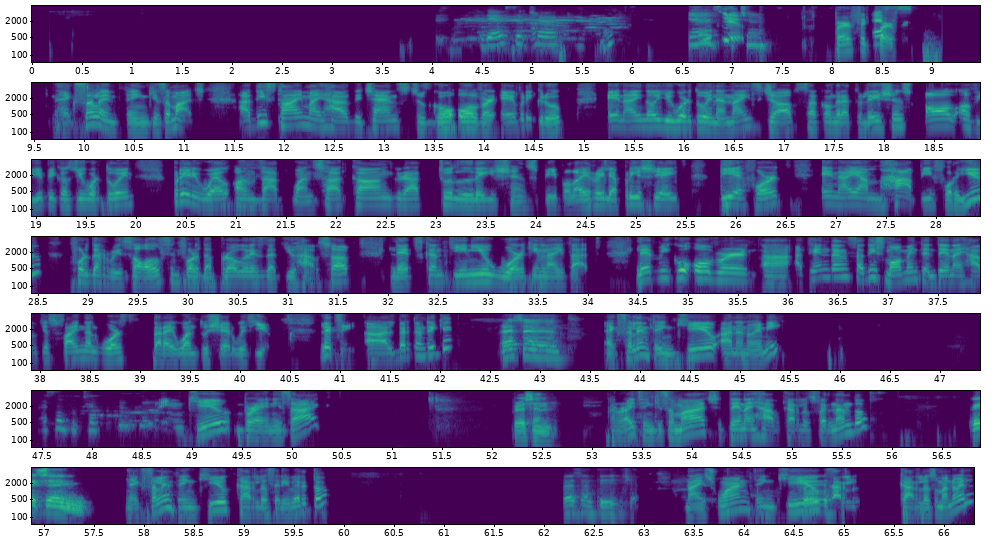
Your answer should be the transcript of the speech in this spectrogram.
Yes, teacher. Yes, you. teacher. Perfect, Yes. perfect. Excellent, thank you so much. At this time, I had the chance to go over every group, and I know you were doing a nice job, so congratulations, all of you, because you were doing pretty well on that one. So congratulations, people. I really appreciate the effort, and I am happy for you for the results and for the progress that you have. So let's continue working like that. Let me go over uh, attendance at this moment, and then I have just final words that I want to share with you. Let's see. Uh, Alberto Enrique? Present. Excellent. Thank you. Ana Noemi? Present. Thank you. Brian Isaac? Present. All right. Thank you so much. Then I have Carlos Fernando. Present. Excellent. Thank you. Carlos Heriberto? Present teacher. Nice one. Thank you. Present. Carlos, Carlos Manuel.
